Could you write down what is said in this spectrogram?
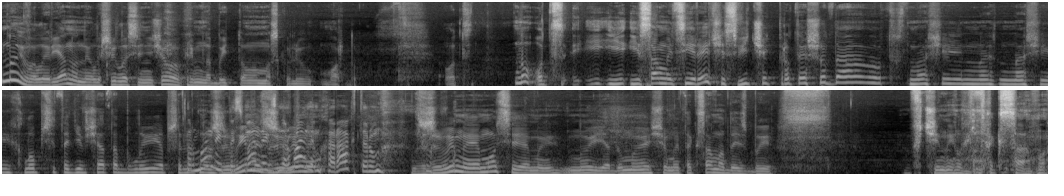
Ну і Валеріану не лишилося нічого, крім набити тому москалю морду. От Ну, от і, і, і саме ці речі свідчать про те, що да, от наші, на- наші хлопці та дівчата були абсолютно Нормальний живими, з з нормальним характером. з живими емоціями. Ну і я думаю, що ми так само десь би вчинили так само.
